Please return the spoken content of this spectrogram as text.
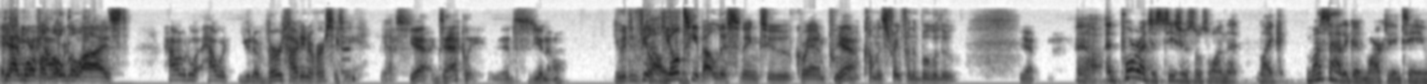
yeah, had more yeah, of a Howard localized what? Howard what? Howard University. Howard University. yes. Yeah, exactly. It's, you know. You didn't feel College guilty about listening to Grand Puba Yeah. coming straight from the Boogaloo. Yeah, Yeah. and Poor Righteous Teachers was one that like must have had a good marketing team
